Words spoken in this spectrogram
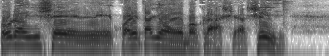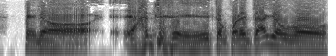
Uno dice 40 años de democracia, sí, pero antes de estos 40 años hubo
